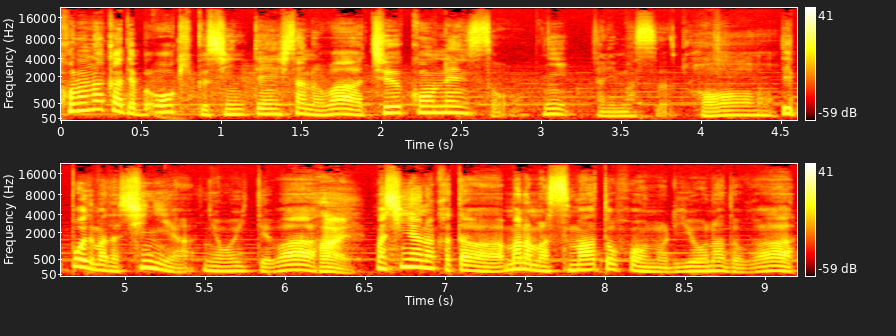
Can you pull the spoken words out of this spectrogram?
コロナ禍で大きく進展したのは中高年層になります。一方でまだシニアにおいては、はい、まあ、シニアの方はまだまだスマートフォンの利用などが、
